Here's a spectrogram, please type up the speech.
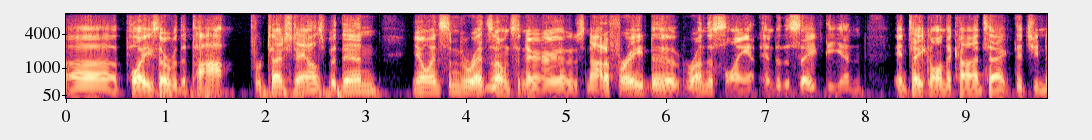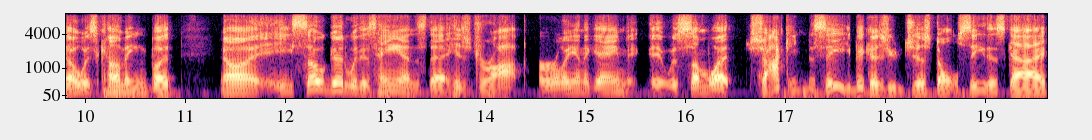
uh, plays over the top for touchdowns, but then you know in some red zone scenarios, not afraid to run the slant into the safety and and take on the contact that you know is coming. But uh, he's so good with his hands that his drop early in the game it, it was somewhat shocking to see because you just don't see this guy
